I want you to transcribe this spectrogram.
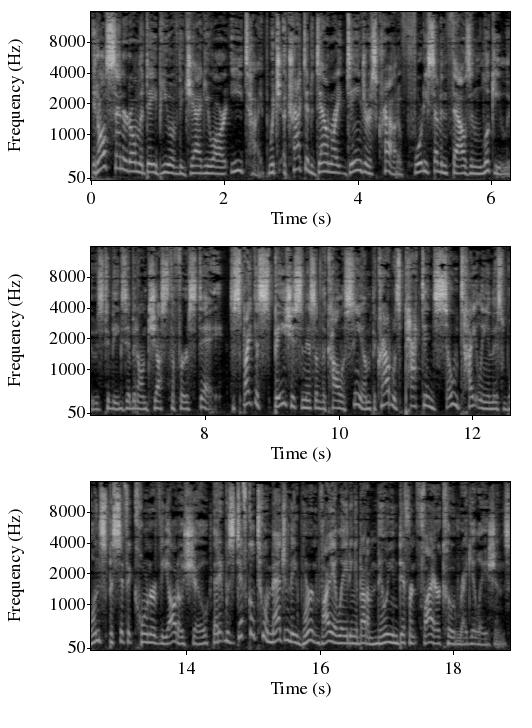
It all centered on the debut of the Jaguar E-Type, which attracted a downright dangerous crowd of 47,000 looky-loos to the exhibit on just the first day. Despite the spaciousness of the Coliseum, the crowd was packed in so tightly in this one specific corner of the auto show that it was difficult to imagine they weren't violating about a million different fire code regulations.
